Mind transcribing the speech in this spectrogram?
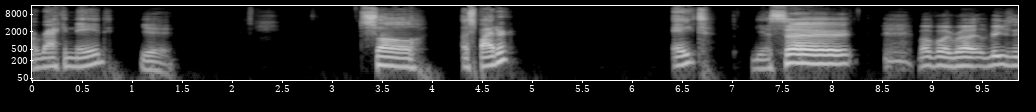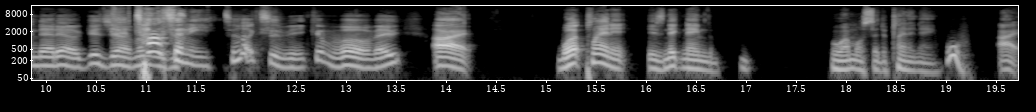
Arachnid? Yeah. So a spider? Eight? Yes, sir. My boy bro reasoning that out. Good job. My Talk to just- me. Talk to me. Come on, baby. All right. What planet is nicknamed the Oh, I almost said the planet name. Woo. All right.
